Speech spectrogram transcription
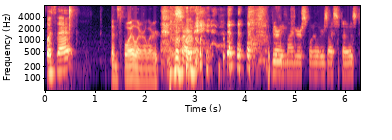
What's that? Good spoiler alert. Sorry. Very minor spoilers, I suppose.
